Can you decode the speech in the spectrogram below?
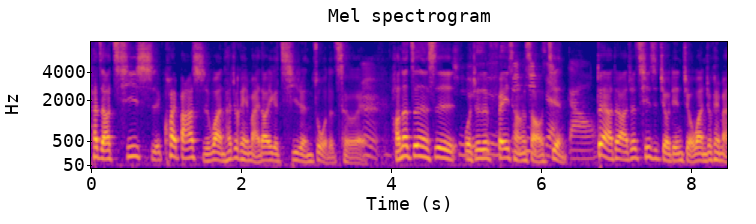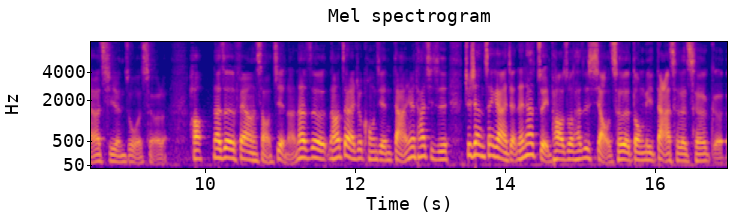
他只要七十快八十万，他就可以买到一个七人座的车。哎、嗯好，那真的是我觉得非常少见。高。对啊，对啊，就七十九点九万就可以买到七人座的车了。好，那这是非常少见了。那这然后再来就空间大，因为它其实就像这个来讲，人家嘴炮说它是小车的动力，大车的车格，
